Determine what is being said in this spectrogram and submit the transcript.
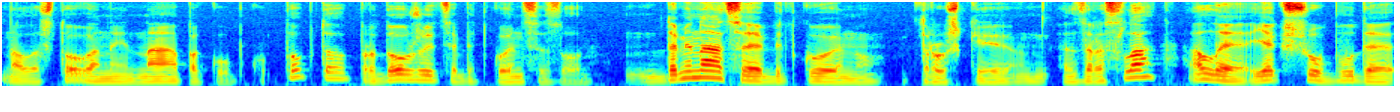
налаштований на покупку. Тобто продовжується біткоін сезон. Домінація біткоїну трошки зросла, але якщо буде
